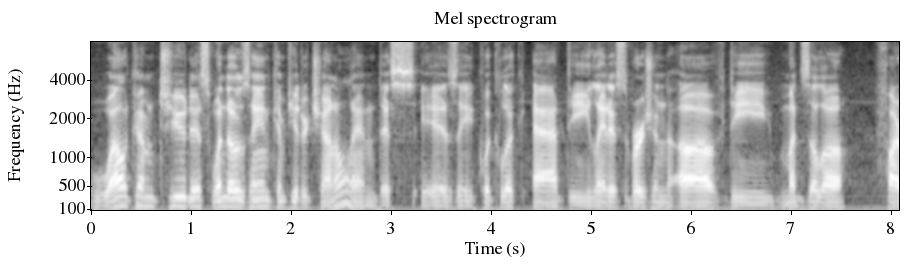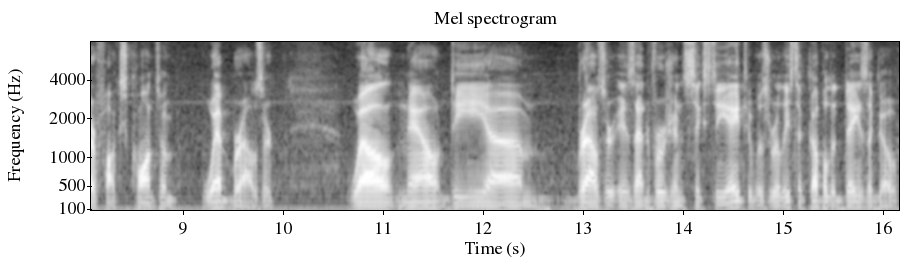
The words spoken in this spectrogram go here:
Welcome to this Windows and Computer channel and this is a quick look at the latest version of the Mozilla Firefox Quantum web browser. Well now the um, browser is at version 68. It was released a couple of days ago.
